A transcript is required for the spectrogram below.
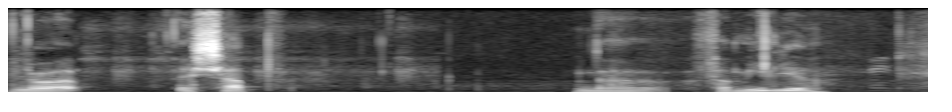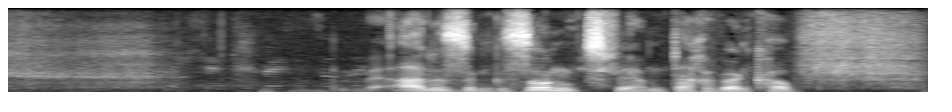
Nur, ich habe eine Familie. Alle sind gesund, wir haben ein Dach über dem Kopf.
